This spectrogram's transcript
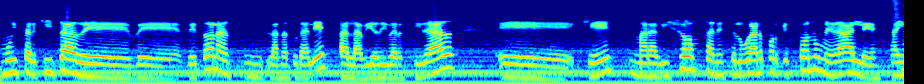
muy cerquita de, de, toda la, naturaleza, la biodiversidad, eh, que es maravillosa en ese lugar porque son humedales, hay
